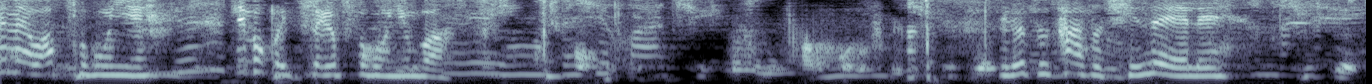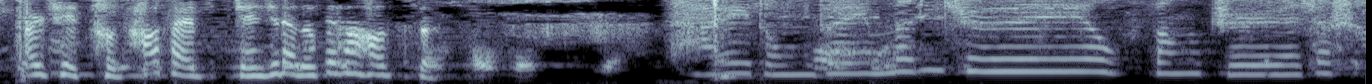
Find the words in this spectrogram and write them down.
天来挖蒲公英，你们会吃这个蒲公英不？这个做茶是清热的，而且炒炒菜、煎鸡蛋都非常好吃。海东对门居有方，只愿小声。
